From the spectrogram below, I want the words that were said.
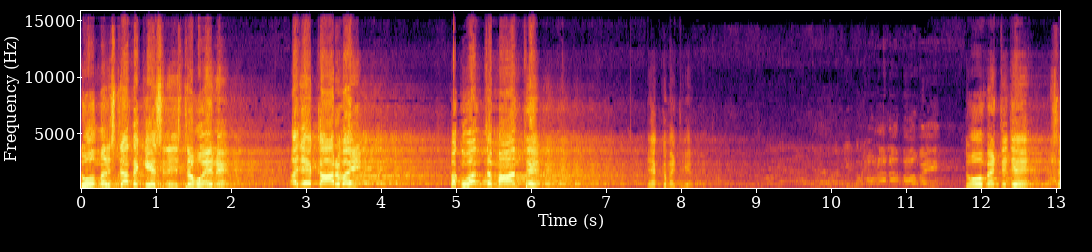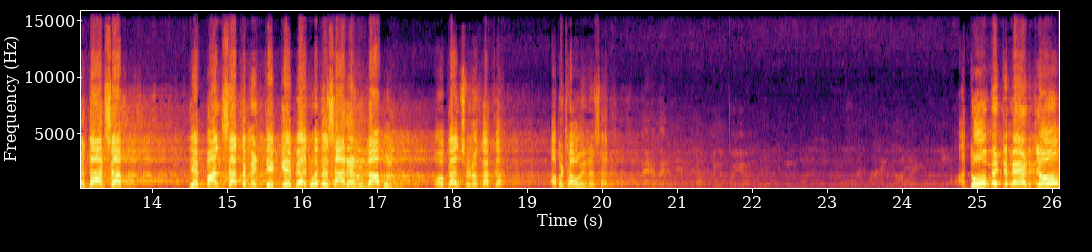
ਦੋ ਮਿਨਿਸਟਰਾਂ ਤੇ ਕੇਸ ਰਜਿਸਟਰ ਹੋਏ ਨੇ। ਅਜੇ ਕਾਰਵਾਈ ਭਗਵੰਤ ਮਾਨ ਤੇ ਇੱਕ ਮਿੰਟ ਗਿਆ ਦੋ ਮਿੰਟ ਜੇ ਸਰਦਾਰ ਸਾਹਿਬ, ਜੇ 5-7 ਮਿੰਟ ਟੇਕ ਕੇ ਬਹਿ ਜਾਓ ਤੇ ਸਾਰਿਆਂ ਨੂੰ ਲਾਭ ਹੋ ਜਾਏ ਉਹ ਗੱਲ ਸੁਣੋ ਕਾਕਾ ਆ ਬਿਠਾਓ ਇਹਨਾਂ ਸਾਰਿਆਂ ਆ 2 ਮਿੰਟ ਬੈਠ ਜਾਓ,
